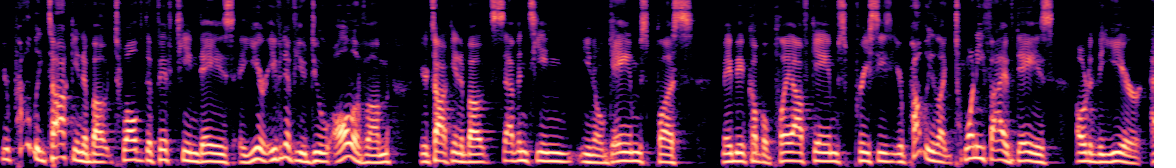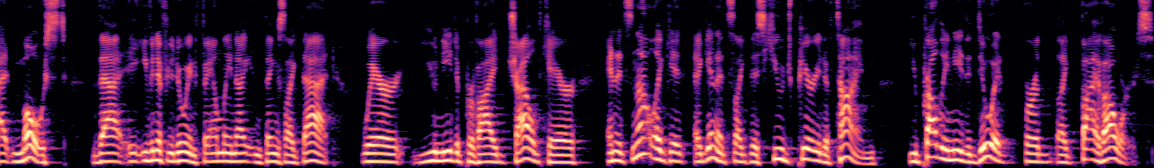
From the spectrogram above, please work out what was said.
you're probably talking about 12 to 15 days a year. Even if you do all of them, you're talking about 17, you know, games plus maybe a couple playoff games preseason. You're probably like 25 days out of the year at most that even if you're doing family night and things like that where you need to provide childcare and it's not like it again it's like this huge period of time. You probably need to do it for like 5 hours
